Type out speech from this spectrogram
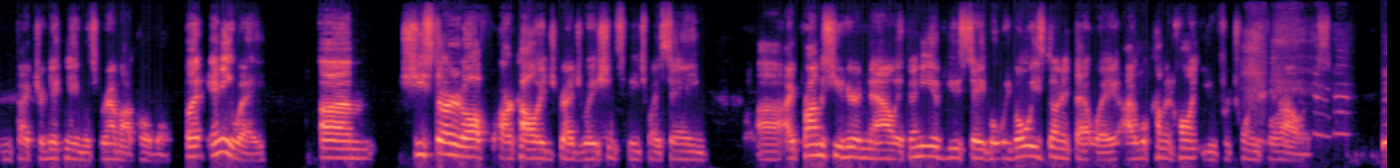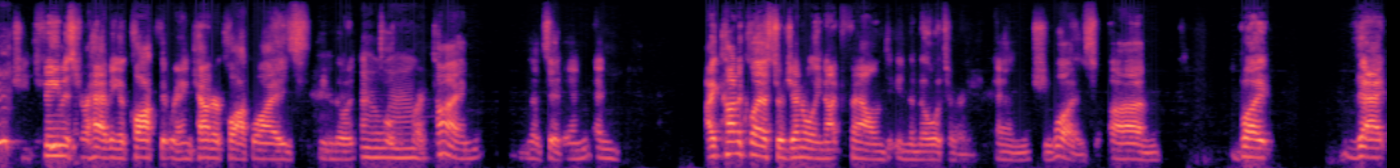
In fact, her nickname was Grandma COBOL. But anyway, um, she started off our college graduation speech by saying, uh, I promise you here now, if any of you say, but we've always done it that way, I will come and haunt you for 24 hours. She's famous for having a clock that ran counterclockwise, even though it Oh, told the correct time. That's it. And, and iconoclasts are generally not found in the military, and she was. Um, but that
